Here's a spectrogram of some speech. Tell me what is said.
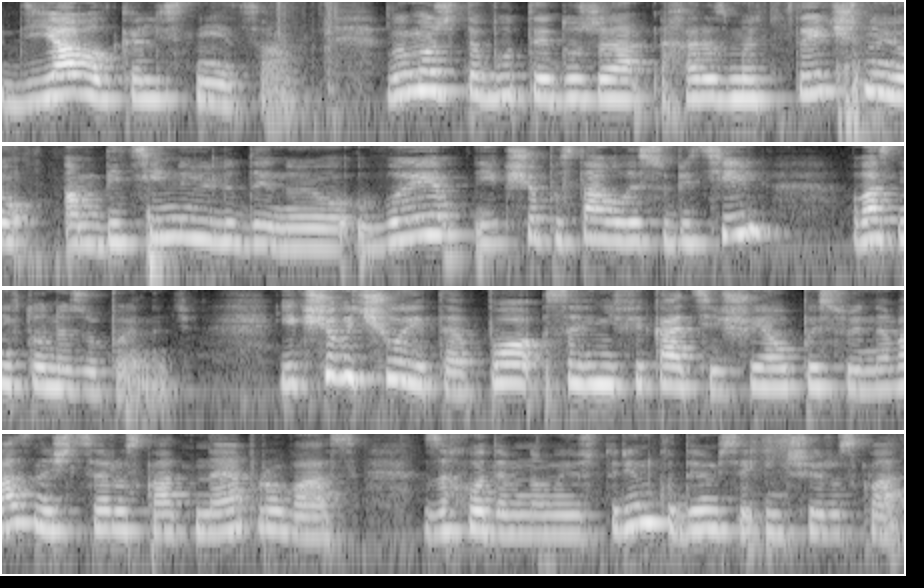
Дьявол колісниця. Ви можете бути дуже харизматичною, амбіційною людиною. Ви, якщо поставили собі ціль, вас ніхто не зупинить. Якщо ви чуєте по сигніфікації, що я описую не вас, значить це розклад не про вас. Заходимо на мою сторінку, дивимося інший розклад.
